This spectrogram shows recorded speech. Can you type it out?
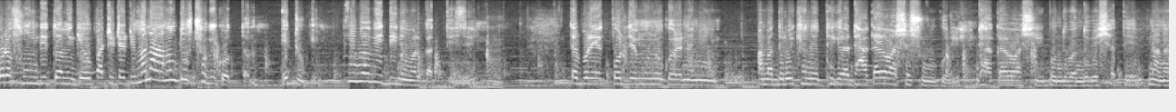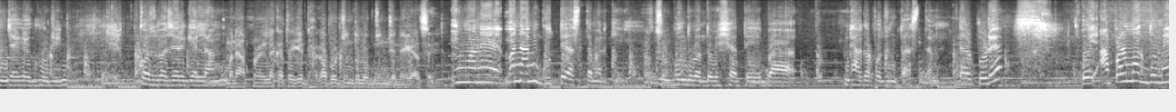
ওরা ফোন দিত আমি কেউ পার্টি টাটি মানে আনন্দ ছবি করতাম এটুকুই। এইভাবেই দিন আমার কাটতেছে। তারপরে এক পর্যায়ে মনে করেন আমি আমাদের ওইখানে থেকে ঢাকায়ও আসা শুরু করি। ঢাকায়ও আসি বন্ধু বান্ধবের সাথে নানান জায়গায় ঘুরি। কক্সবাজার গেলাম। মানে আপনার এলাকা থেকে ঢাকা পর্যন্ত লোকজন জেনে গেছে? মানে মানে আমি ঘুরতে আসতাম আর কি। আচ্ছা। বন্ধু বান্ধবের সাথে বা ঢাকা পর্যন্ত আসতাম। তারপরে ওই আপার মাধ্যমে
